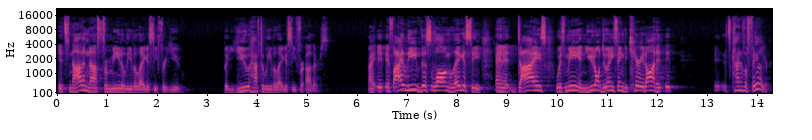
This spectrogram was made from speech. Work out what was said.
it's not enough for me to leave a legacy for you, but you have to leave a legacy for others. Right? If I leave this long legacy and it dies with me and you don't do anything to carry it on, it, it it's kind of a failure.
